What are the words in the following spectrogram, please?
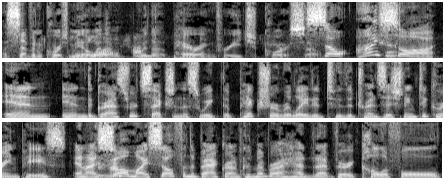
A seven-course meal be a with a with a pairing for each course. So, So I saw in in the grassroots section this week the picture related to the transitioning to Greenpeace, and I mm-hmm. saw myself in the background because remember I had that very colorful,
